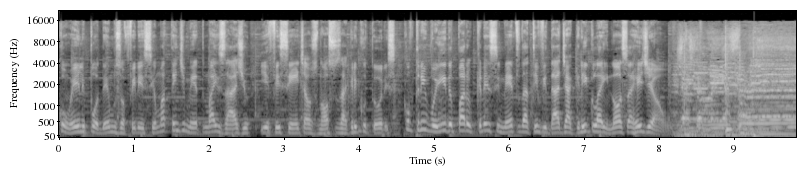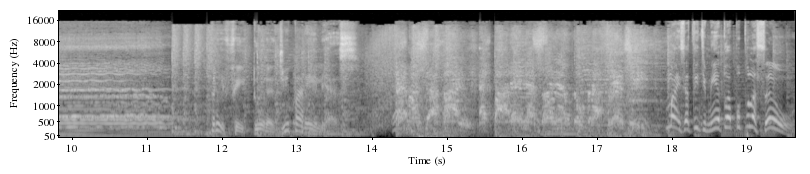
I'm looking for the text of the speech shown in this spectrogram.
Com ele, podemos oferecer um atendimento mais ágil e eficiente aos nossos agricultores, contribuindo para o crescimento da atividade agrícola em nossa região. Prefeitura de Parelhas. É mais trabalho, é Parelhas olhando pra frente mais atendimento à população.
